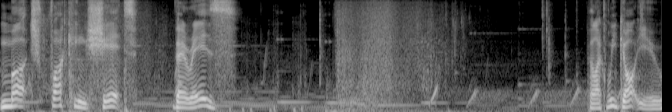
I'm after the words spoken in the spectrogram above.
much fucking shit there is. They're like, we got you.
